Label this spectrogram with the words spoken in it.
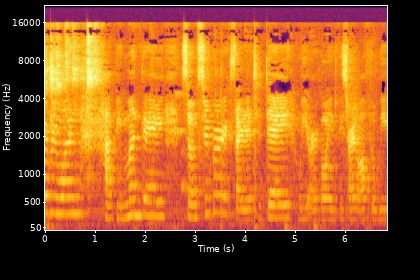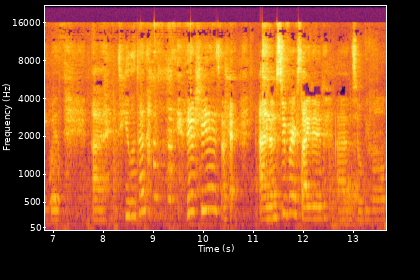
everyone, happy Monday. So I'm super excited. Today we are going to be starting off the week with uh, Teala Dunn. There she is. Okay, and I'm super excited. Um, so we will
